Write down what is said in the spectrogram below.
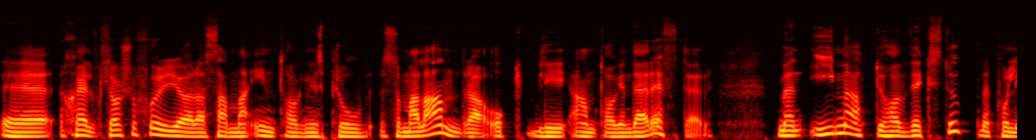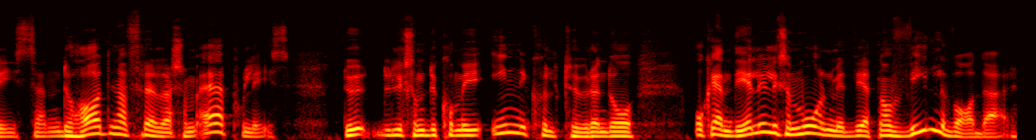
Eh, självklart så får du göra samma intagningsprov som alla andra och bli antagen därefter. Men i och med att du har växt upp med polisen, du har dina föräldrar som är polis, du, du, liksom, du kommer ju in i kulturen då och en del är liksom målmedvetna och vill vara där.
